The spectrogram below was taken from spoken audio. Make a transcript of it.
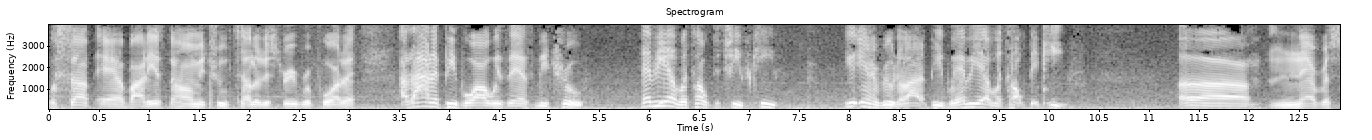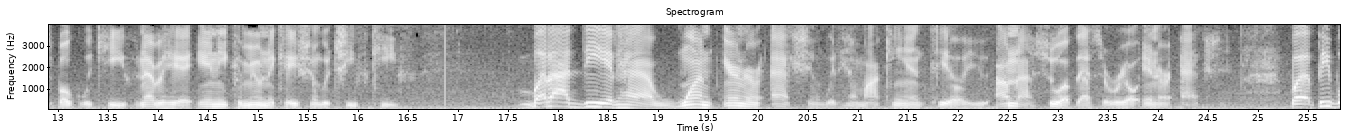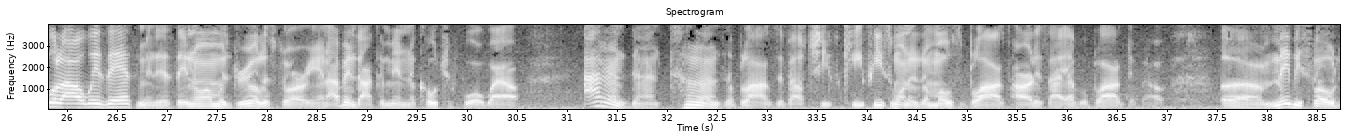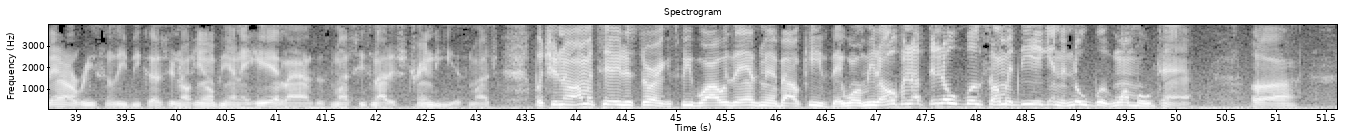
What's up, everybody? It's the homie Truth Teller, the street reporter. A lot of people always ask me, Truth, have you ever talked to Chief Keef? You interviewed a lot of people. Have you ever talked to Keef? Uh, never spoke with Keef. Never had any communication with Chief Keef. But I did have one interaction with him, I can tell you. I'm not sure if that's a real interaction. But people always ask me this. They know I'm a drill historian. I've been documenting the culture for a while. I done done tons of blogs about Chief Keef. He's one of the most blogged artists I ever blogged about. Um, maybe slowed down recently because, you know, he don't be in the headlines as much. He's not as trendy as much. But, you know, I'm to tell you this story because people always ask me about Keef. They want me to open up the notebook, so I'm to dig in the notebook one more time. Uh,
